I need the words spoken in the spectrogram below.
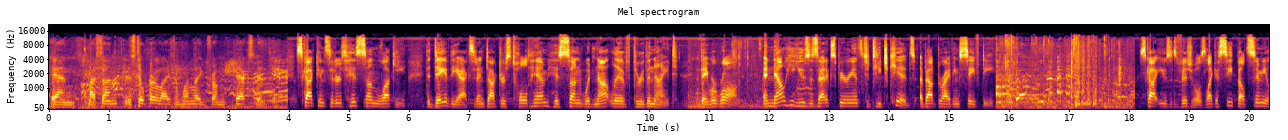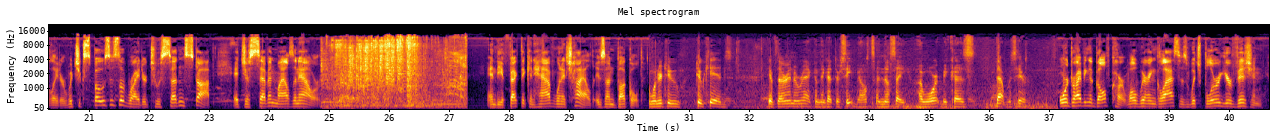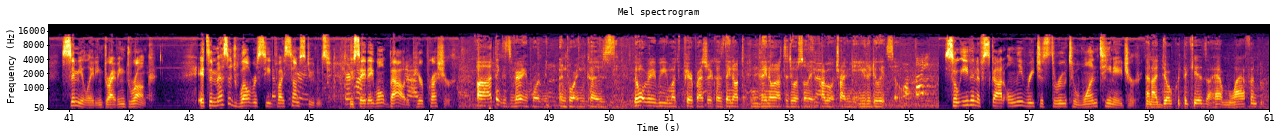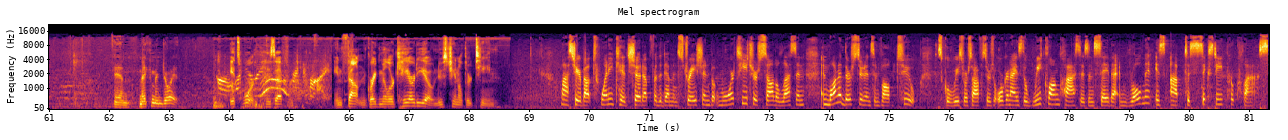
And my son is still paralyzed in one leg from the accident. Scott considers his son lucky. The day of the accident, doctors told him his son would not live through the night. They were wrong. And now he uses that experience to teach kids about driving safety. Scott uses visuals like a seatbelt simulator, which exposes the rider to a sudden stop at just 7 miles an hour and the effect it can have when a child is unbuckled. One or two two kids, if they're in a wreck and they got their seat belts, and they'll say, I wore it because that was here. Or driving a golf cart while wearing glasses which blur your vision, simulating driving drunk. It's a message well received by some students who say they won't bow to peer pressure. Uh, I think it's very important important because there won't really be much peer pressure because they know to, they know not to do it, so they probably won't try to get you to do it. So. So even if Scott only reaches through to one teenager, and I joke with the kids, I have them laughing, and make them enjoy it. It's worth his effort. In Fountain, Greg Miller, KRDO News Channel 13. Last year, about 20 kids showed up for the demonstration, but more teachers saw the lesson and wanted their students involved too. School resource officers organized the week-long classes and say that enrollment is up to 60 per class.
